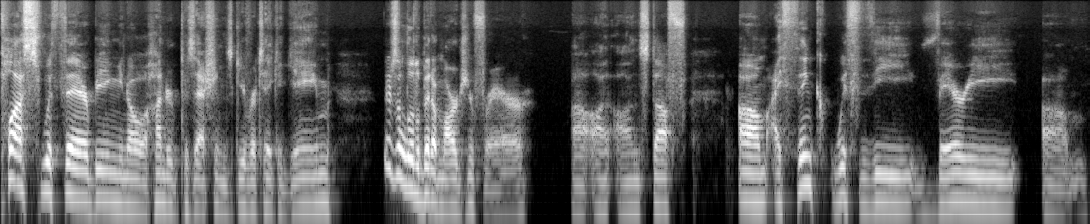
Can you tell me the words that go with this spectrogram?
plus, with there being, you know, 100 possessions, give or take a game, there's a little bit of margin for error uh, on, on stuff. Um, I think with the very, um,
